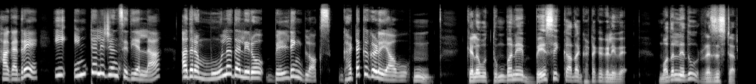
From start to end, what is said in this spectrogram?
ಹಾಗಾದ್ರೆ ಈ ಇಂಟೆಲಿಜೆನ್ಸ್ ಇದೆಯಲ್ಲ ಅದರ ಮೂಲದಲ್ಲಿರೋ ಬಿಲ್ಡಿಂಗ್ ಬ್ಲಾಕ್ಸ್ ಘಟಕಗಳು ಯಾವುವು? ಹ್ಮ್. ಕೆಲವು ತುಂಬಾನೇ ಬೇಸಿಕ್ ಆದ ಘಟಕಗಳಿವೆ. ಮೊದಲನೇದು ರೆಸಿಸ್ಟರ್.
